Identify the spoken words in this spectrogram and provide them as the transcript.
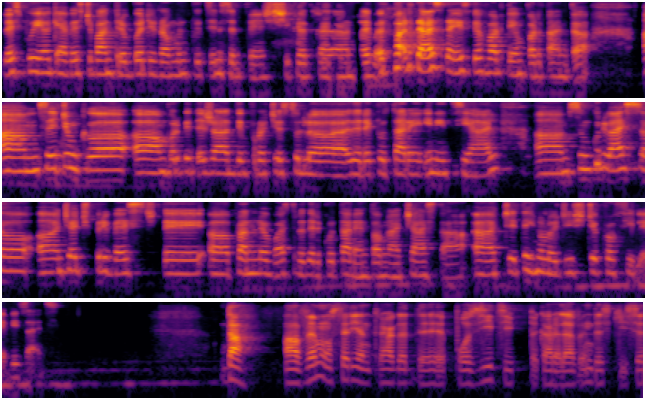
le spui că aveți ceva întrebări, rămân puțin surprinși și cred că într-adevăr partea asta este foarte importantă. Um, să zicem că uh, am vorbit deja de procesul uh, de recrutare inițial. Um, sunt curioasă uh, în ceea ce privește uh, planurile voastre de recrutare în toamna aceasta. Uh, ce tehnologii și ce profile vizați? Da, avem o serie întreagă de poziții pe care le avem deschise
